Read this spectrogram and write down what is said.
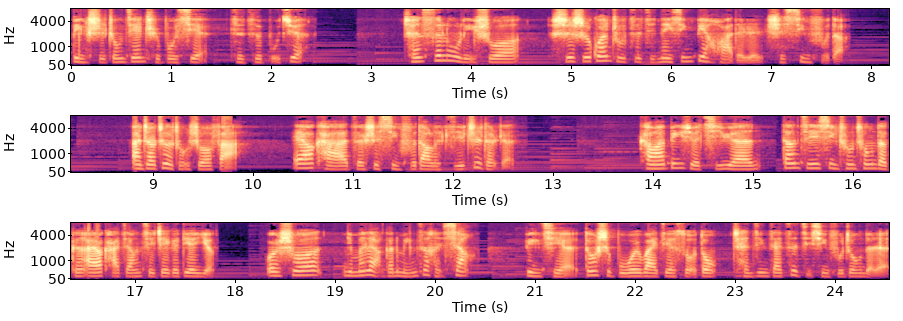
并始终坚持不懈、孜孜不倦。《沉思录》里说。时时关注自己内心变化的人是幸福的。按照这种说法，艾尔卡则是幸福到了极致的人。看完《冰雪奇缘》，当即兴冲冲地跟艾尔卡讲起这个电影。我说：“你们两个的名字很像，并且都是不为外界所动、沉浸在自己幸福中的人。”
